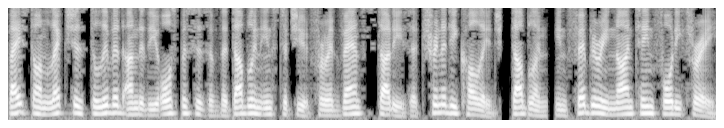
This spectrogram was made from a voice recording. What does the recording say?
Based on lectures delivered under the auspices of the Dublin Institute for Advanced Studies at Trinity College, Dublin, in February 1943.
